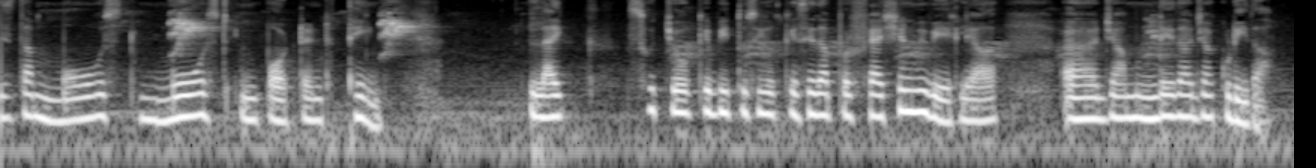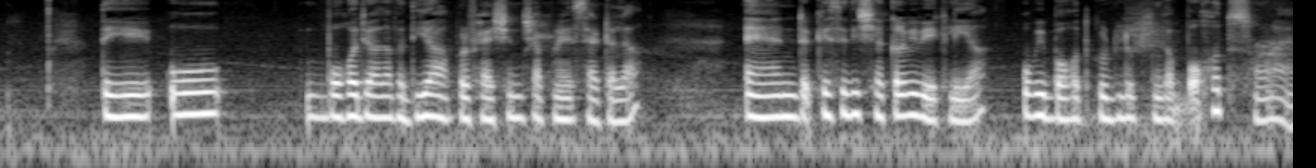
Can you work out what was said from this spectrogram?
is the most most important thing. Like ਸੋਚੋ ਕਿ ਵੀ ਤੁਸੀਂ ਕਿਸੇ ਦਾ profession ਵੀ ਵੇਖ ਲਿਆ ਜਾਂ ਮੁੰਡੇ ਦਾ ਜਾਂ ਕੁੜੀ ਦਾ। ਤੇ ਉਹ ਬਹੁਤ ਜ਼ਿਆਦਾ ਵਧੀਆ profession 'ਚ ਆਪਣੇ ਸੈਟਲ ਆ। ਐਂਡ ਕਿਸੇ ਦੀ ਸ਼ਕਲ ਵੀ ਵੇਖ ਲਿਆ ਉਹ ਵੀ ਬਹੁਤ ਗੁੱਡ ਲੁਕਿੰਗ ਆ, ਬਹੁਤ ਸੋਹਣਾ ਹੈ।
